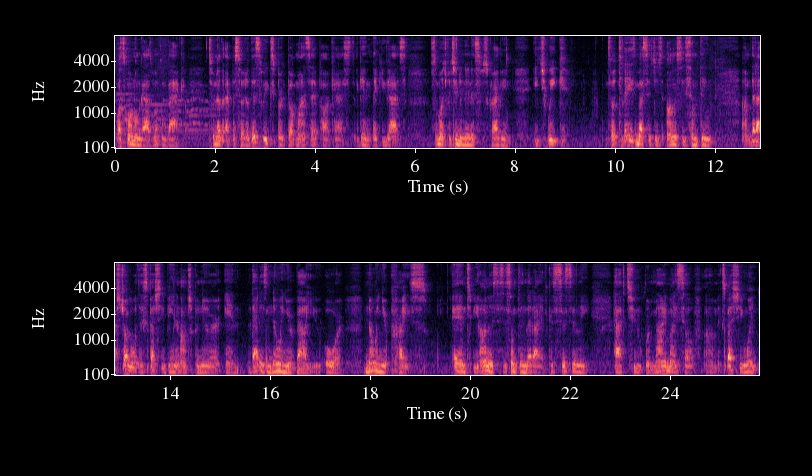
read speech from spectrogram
What's going on, guys? Welcome back to another episode of this week's Brick Built Mindset podcast. Again, thank you guys so much for tuning in and subscribing each week. So, today's message is honestly something um, that I've struggled with, especially being an entrepreneur, and that is knowing your value or knowing your price. And to be honest, this is something that I have consistently have to remind myself, um, especially when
